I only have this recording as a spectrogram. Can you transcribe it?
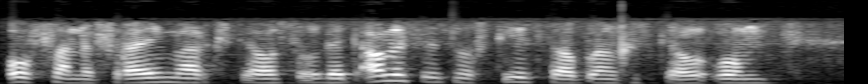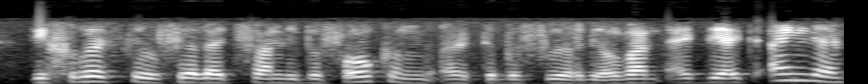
of van 'n vrye markstelsel dit alles is nog steeds daarop ingestel om die grootste hoeveelheid van die bevolking uh, te bevoordeel want uit die uiteinde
